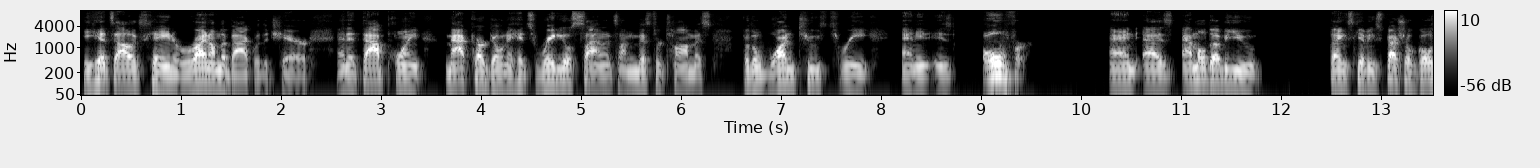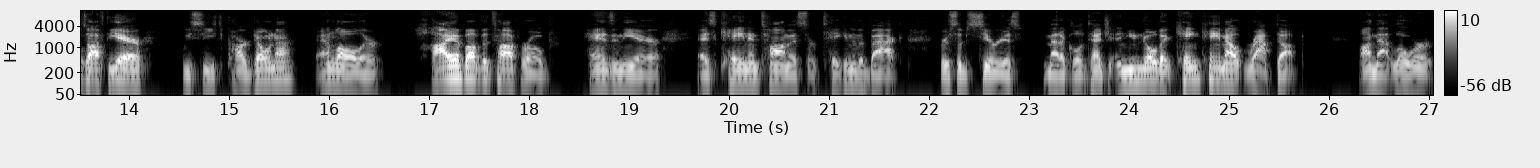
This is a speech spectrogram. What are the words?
He hits Alex Kane right on the back with a chair. And at that point, Matt Cardona hits radio silence on Mr. Thomas for the one, two, three, and it is over. And as MLW Thanksgiving special goes off the air, we see Cardona and Lawlor high above the top rope, hands in the air, as Kane and Thomas are taken to the back for some serious medical attention. And you know that Kane came out wrapped up on that lower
